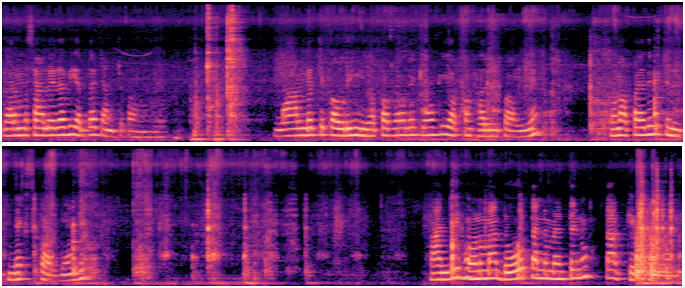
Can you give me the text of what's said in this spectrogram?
ਗਰਮ ਮਸਾਲੇ ਦਾ ਵੀ ਅੱਧਾ ਚਮਚ ਪਾਵਾਂਗੇ। ਲਾਲ ਮਿਰਚ ਕੌੜੀ ਨਹੀਂ ਆਪਾਂ ਪਾਉਂਦੇ ਕਿਉਂਕਿ ਆਪਾਂ ਹਰੀ ਪਾਈ ਹੈ। ਹੁਣ ਆਪਾਂ ਇਹਦੇ ਵਿੱਚ ਮਿਕਸ ਕਰ ਦਿਆਂਗੇ। ਹਾਂਜੀ, ਹੁਣ ਮੈਂ 2-3 ਮਿੰਟ ਇਹਨੂੰ ਢੱਕ ਕੇ ਪਕਾਵਾਂਗੀ।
